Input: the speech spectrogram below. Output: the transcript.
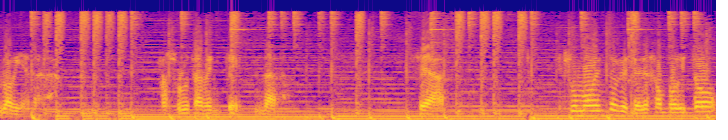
no había nada. Absolutamente nada. O sea, es un momento que te deja un poquito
